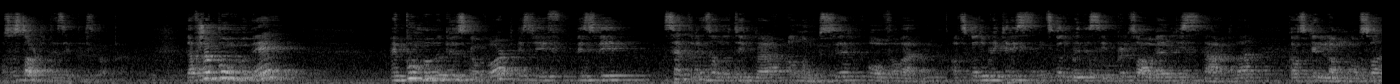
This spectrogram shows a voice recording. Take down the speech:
Og så startet disippelskapet. Derfor så bommer vi. Vi bommer med budskapet vårt hvis vi, hvis vi setter inn sånne type annonser overfor verden. At skal du bli kristen, skal du bli disippel, så har vi en liste her til deg. Ganske lang også.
